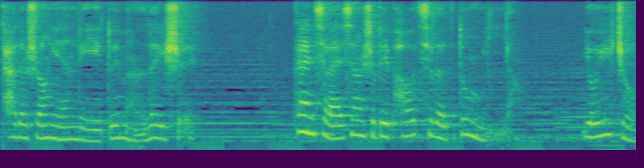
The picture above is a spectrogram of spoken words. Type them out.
他的双眼里堆满泪水，看起来像是被抛弃了的动物一样，有一种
